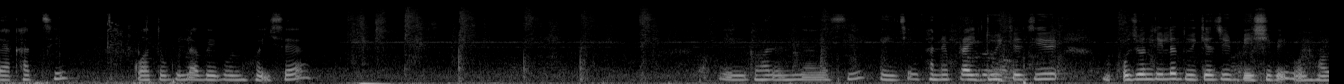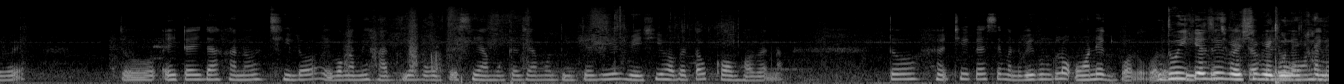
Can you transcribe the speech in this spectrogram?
দেখাচ্ছি কতগুলা বেগুন হয়েছে এই ঘরে নিয়ে গেছি এই যে এখানে প্রায় দুই কেজির ওজন দিলে দুই কেজির বেশি বেগুন হবে। তো এইটাই দেখানো ছিল এবং আমি হাত দিয়ে বলতেছি আমাকে যে আমার দুই কেজির বেশি হবে তাও কম হবে না। তো ঠিক আছে মানে বেগুনগুলো অনেক বড় বড়। দুই কেজির বেশি বেগুন এখানে।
